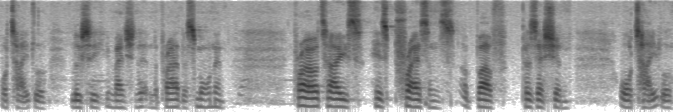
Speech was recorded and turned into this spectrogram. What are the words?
or title. Lucy, you mentioned it in the prayer this morning. Prioritize his presence above position or title.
